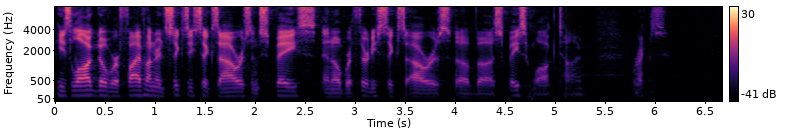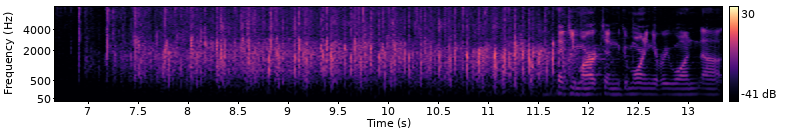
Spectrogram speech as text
He's logged over 566 hours in space and over 36 hours of uh, spacewalk time. Rex? Thank you, Mark, and good morning, everyone. Uh,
